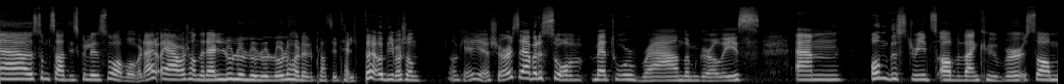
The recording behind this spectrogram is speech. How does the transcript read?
uh, som sa at de skulle sove over der. Og jeg var sånn dere, lolololol, har dere plass i teltet? Og de var sånn OK, yeah, sure. Så jeg bare sov med to random girlies. Um, on the streets of Vancouver, som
